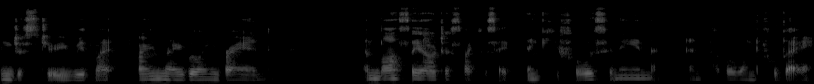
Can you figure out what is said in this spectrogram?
industry with my own labeling brand. And lastly, I would just like to say thank you for listening and have a wonderful day.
